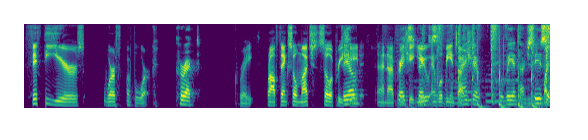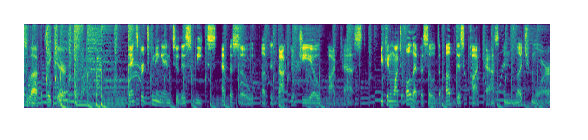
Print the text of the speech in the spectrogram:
50 years worth of work. Correct. Great. Ralph, thanks so much. So appreciate it. And I appreciate you, and we'll be in touch. Thank you. We'll be in touch. See you Much soon. love. Take care. Thanks for tuning in to this week's episode of the Dr. Geo podcast. You can watch all episodes of this podcast and much more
